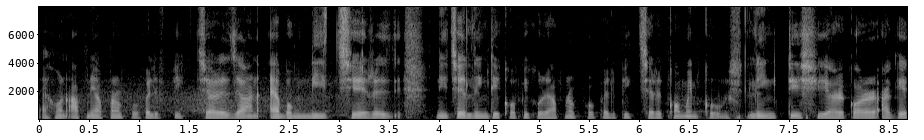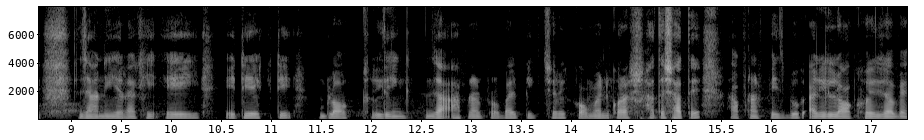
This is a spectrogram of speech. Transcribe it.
এখন আপনি আপনার প্রোফাইল পিকচারে যান এবং নিচের নিচের লিঙ্কটি কপি করে আপনার প্রোফাইল পিকচারে কমেন্ট করুন। লিঙ্কটি শেয়ার করার আগে জানিয়ে রাখি, এই, এটি একটি ব্লক লিঙ্ক যা আপনার প্রোফাইল পিকচারে কমেন্ট করার সাথে সাথে আপনার ফেসবুক আইডি লক হয়ে যাবে।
